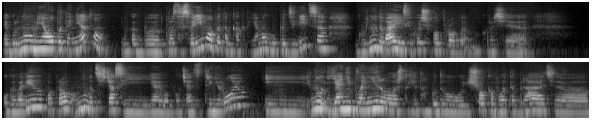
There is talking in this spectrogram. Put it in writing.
Я говорю, ну, у меня опыта нету, ну, как бы просто своим опытом как-то я могу поделиться. Говорю, ну, давай, если хочешь, попробуем. Короче, уговорила, попробовала. Ну, вот сейчас и я его, получается, тренирую. И, ну, я не планировала, что я там буду еще кого-то брать, э,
